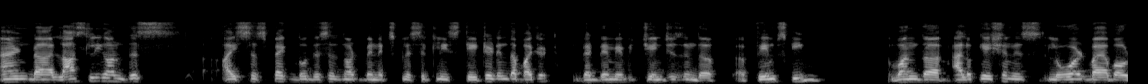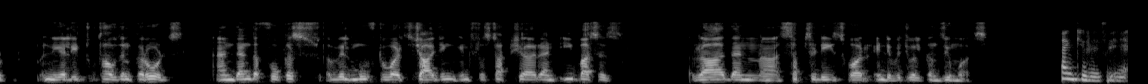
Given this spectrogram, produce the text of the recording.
And uh, lastly, on this, I suspect, though this has not been explicitly stated in the budget, that there may be changes in the FAME scheme. One, the allocation is lowered by about nearly 2,000 crores. And then the focus will move towards charging infrastructure and e-buses rather than uh, subsidies for individual consumers. Thank you, Rizvi.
